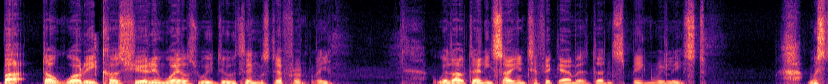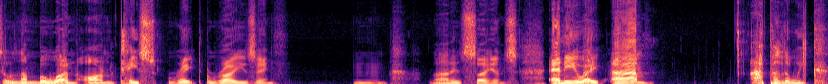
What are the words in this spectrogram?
But don't worry, because here in Wales we do things differently without any scientific evidence being released. We're still number one on case rate rising. Hmm. That is science. Anyway, um, app of the week.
